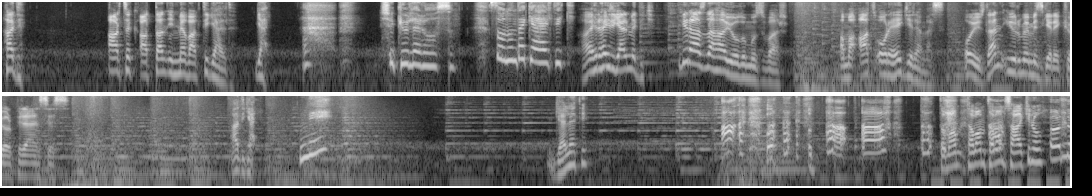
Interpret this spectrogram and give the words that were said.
Hadi. Artık attan inme vakti geldi. Gel. Şükürler olsun. Sonunda geldik. Hayır hayır gelmedik. Biraz daha yolumuz var. Ama at oraya giremez. O yüzden yürümemiz gerekiyor prenses. Hadi gel. Ne? Gel hadi. Tamam tamam tamam sakin ol. Anne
